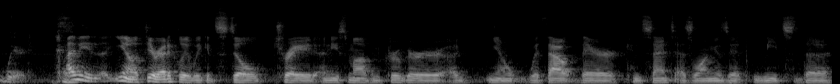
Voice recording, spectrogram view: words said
Weird. I mean, you know, theoretically, we could still trade Anisimov and Kruger, uh, you know, without their consent, as long as it meets the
